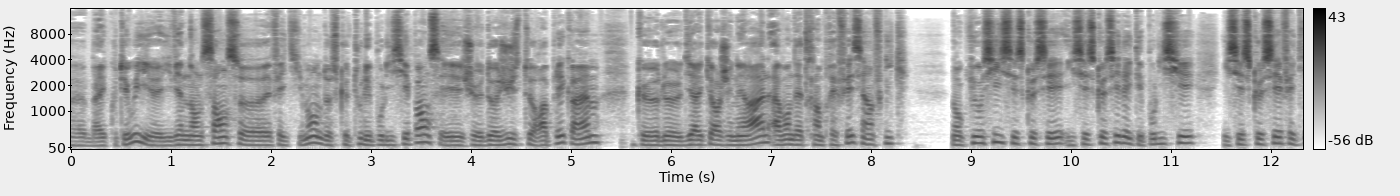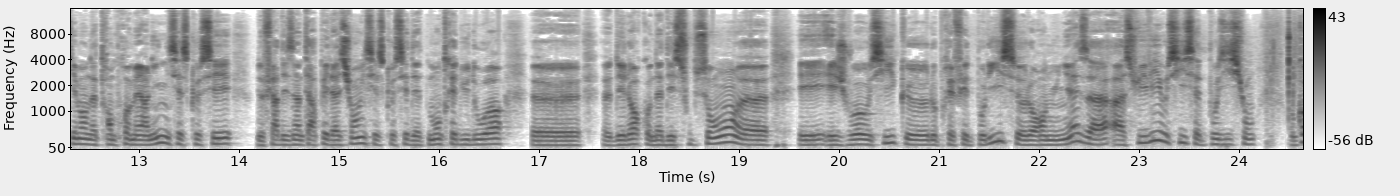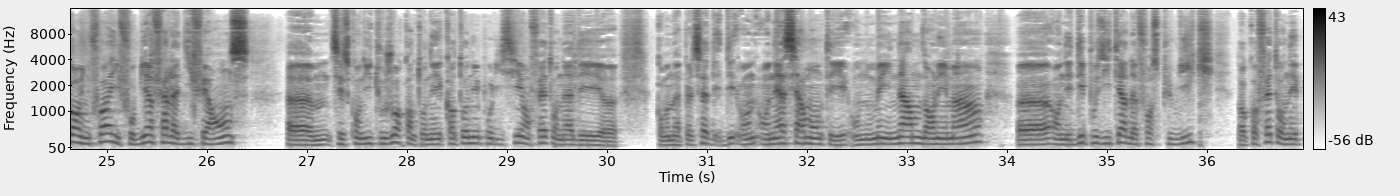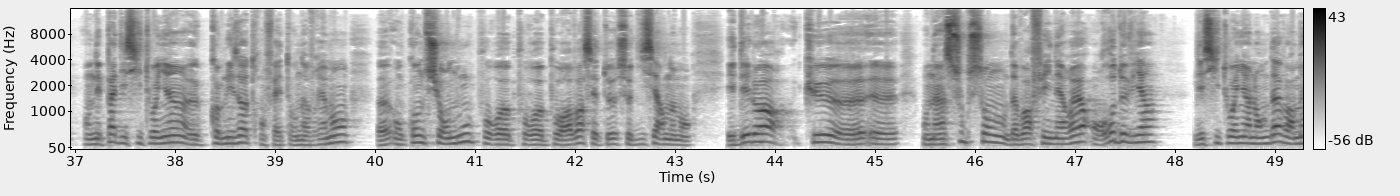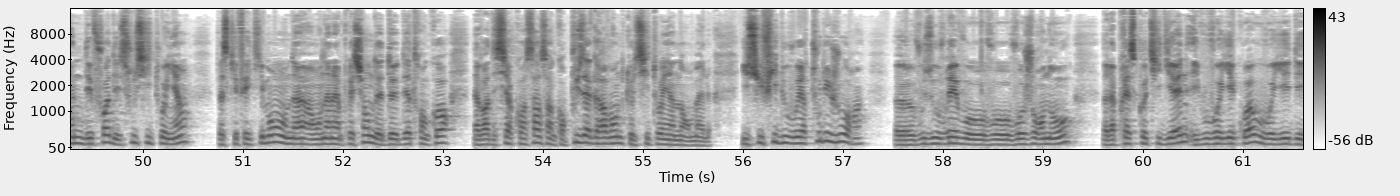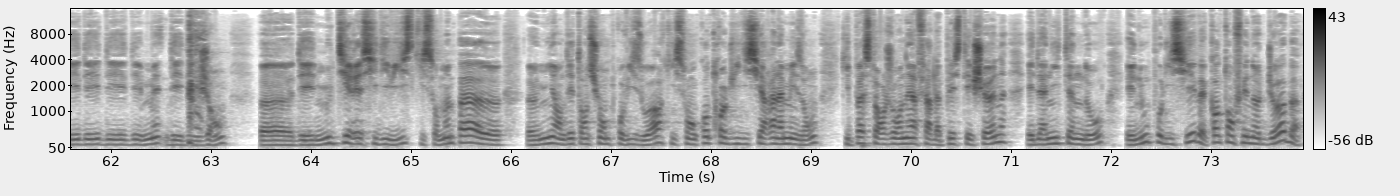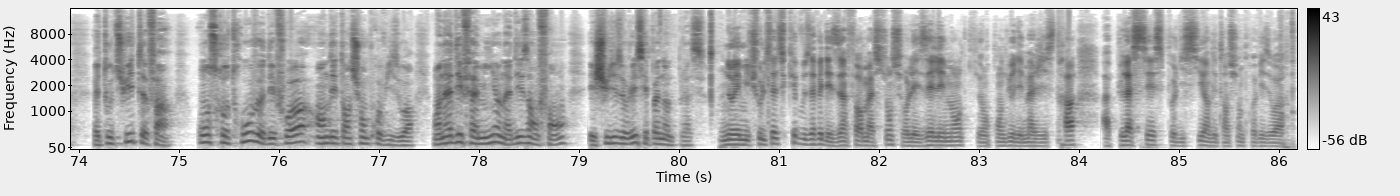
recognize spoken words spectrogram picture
Euh, bah écoutez, oui, ils viennent dans le sens euh, effectivement de ce que tous les policiers pensent. Et je dois juste rappeler quand même que le directeur général, avant d'être un préfet, c'est un flic. Donc lui aussi, il sait ce que c'est. Il sait ce que c'est. Il a été policier. Il sait ce que c'est effectivement d'être en première ligne. Il sait ce que c'est de faire des interpellations. Il sait ce que c'est d'être montré du doigt euh, dès lors qu'on a des soupçons. et, je vois aussi que le préfet de police, Laurent Nunez, a, suivi aussi cette position. Encore une fois, il faut bien faire la différence euh, c'est ce qu'on dit toujours quand on est quand on est policier. En fait, on a des euh, comment on appelle ça on, est assermenté. On nous met une arme dans les mains. Euh, on est dépositaire de la force publique. Donc en fait, on n'est on n'est pas des citoyens comme les autres. En fait, on a vraiment on compte sur nous pour pour pour avoir cette ce discernement. Et dès lors que on a un soupçon d'avoir fait une erreur, on redevient des citoyens lambda, voire même des fois des sous-citoyens, parce qu'effectivement, on a, on a l'impression d'être encore, d'avoir des circonstances encore plus aggravantes que le citoyen normal. Il suffit d'ouvrir tous les jours. Hein. Euh, vous ouvrez vos, vos, journaux, la presse quotidienne, et vous voyez quoi? Vous voyez des, des, des, des gens euh, des multirécidivistes qui sont même pas euh, euh, mis en détention provisoire, qui sont en contrôle judiciaire à la maison, qui passent leur journée à faire de la PlayStation et de la Nintendo. Et nous, policiers, ben, quand on fait notre job, ben, tout de suite, on se retrouve des fois en détention provisoire. On a des familles, on a des enfants, et je suis désolé, c'est pas notre place. Noémie Schulz, est-ce que vous avez des informations sur les éléments qui ont conduit les magistrats à placer ce policier en détention provisoire?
